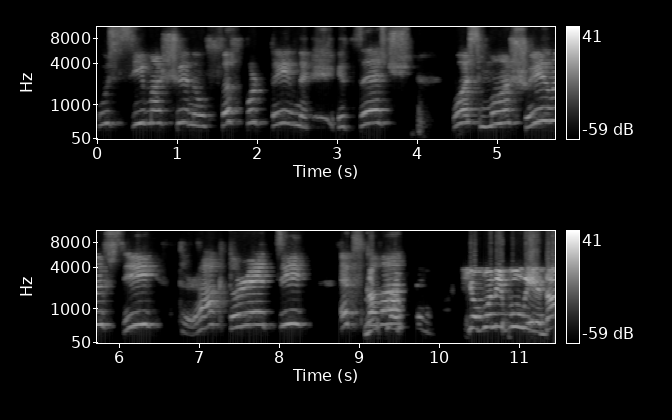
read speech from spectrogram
усі машини, все спортивне. І це ось машини всі, трактори ці, екскаватори. Щоб вони були, да?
